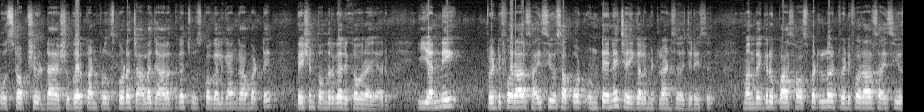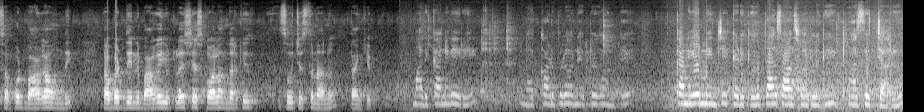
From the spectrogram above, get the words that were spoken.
పోస్ట్ ఆప్ షు షుగర్ కంట్రోల్స్ కూడా చాలా జాగ్రత్తగా చూసుకోగలిగాం కాబట్టి పేషెంట్ తొందరగా రికవర్ అయ్యారు. ఇవన్నీ twenty four hours ICU support ఉంటేనే చేయగలం ఇట్లాంటి సర్జరీస్ మన దగ్గర ఉపాస్ హాస్పిటల్లో twenty four hours ICU support బాగా ఉంది. కాబట్టి దీన్ని బాగా యూటిలైజ్ చేసుకోవాలని అందరికీ సూచిస్తున్నాను. Thank you. మాది కనగిరి. నాకు కడుపులో నొప్పిగా ఉంటే కనగిరి నుంచి ఇక్కడికి ఉపాస్ హాస్పిటల్కి రాసిచ్చారు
